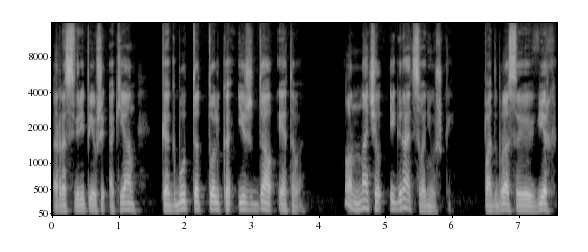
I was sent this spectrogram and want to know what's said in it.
Рассверепевший океан как будто только и ждал этого. Он начал играть с Ванюшкой, подбрасывая вверх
